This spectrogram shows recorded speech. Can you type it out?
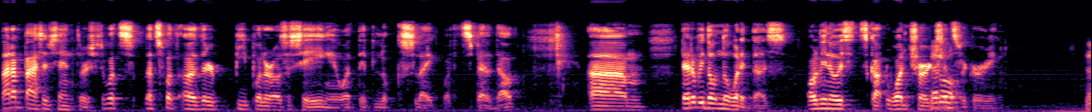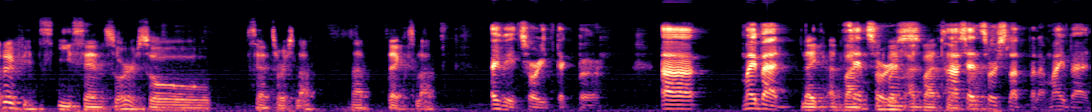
parang passive sensors. What's that's what other people are also saying eh, what it looks like, what it's spelled out. Um, pero we don't know what it does. All we know is it's got one charge Pero- that's recurring. Pero if it's e-sensor, so sensor slot, not tech slot. Ay wait, sorry, tech pa. Uh, my bad. Like advanced, Sensors. advanced Ah, sensor. sensor slot pala. My bad.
